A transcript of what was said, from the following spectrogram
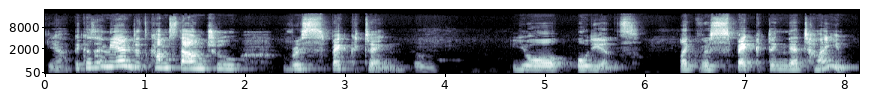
Yeah, because in the end, it comes down to respecting mm. your audience, like respecting their time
